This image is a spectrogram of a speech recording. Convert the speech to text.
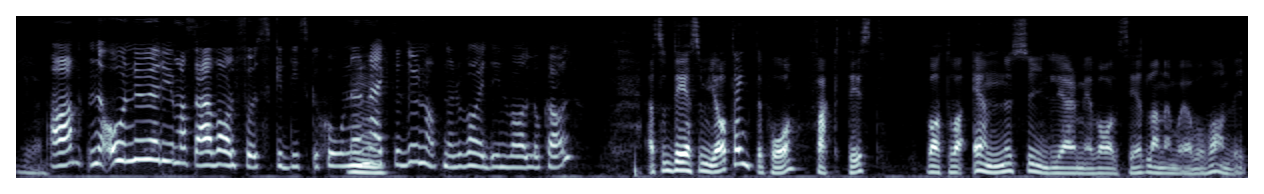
Det- Ja, n- och nu är det ju massa valfuskdiskussioner. Mm. Märkte du något när du var i din vallokal? Alltså det som jag tänkte på faktiskt var att det var ännu synligare med valsedlarna än vad jag var van vid.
